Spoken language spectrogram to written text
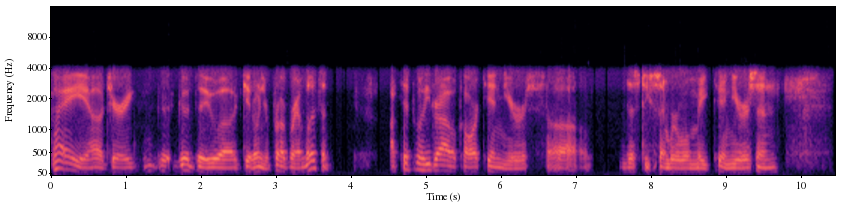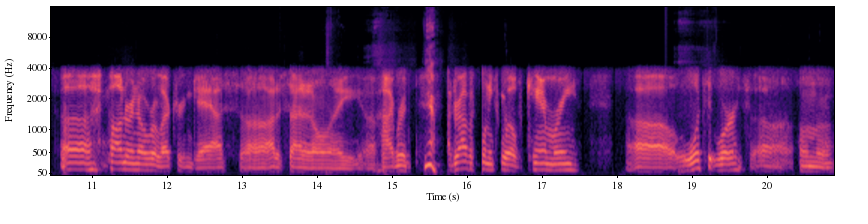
Hey, uh, Jerry. G- Good to uh, get on your program. Listen, I typically drive a car 10 years. Uh, this December will meet 10 years. And uh, pondering over electric and gas, uh, I decided on a uh, hybrid. Yeah. I drive a 2012 Camry. Uh, what's it worth uh, on the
